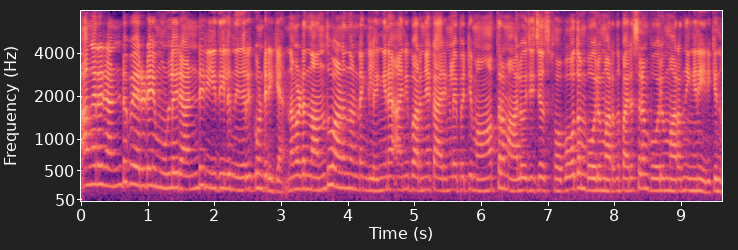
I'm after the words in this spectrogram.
അങ്ങനെ രണ്ടുപേരുടെയും ഉള്ളിൽ രണ്ട് രീതിയിൽ നീറിക്കൊണ്ടിരിക്കുക. നമ്മുടെ നന്ദു ആണെന്നുണ്ടെങ്കിൽ ഇങ്ങനെ അനി പറഞ്ഞ കാര്യങ്ങളെപ്പറ്റി മാത്രം ആലോചിച്ച് സ്വബോധം പോലും മറന്ന് പരിസരം പോലും മറന്ന് ഇങ്ങനെ ഇരിക്കുന്നു.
